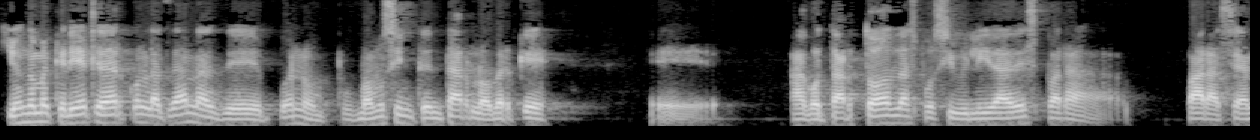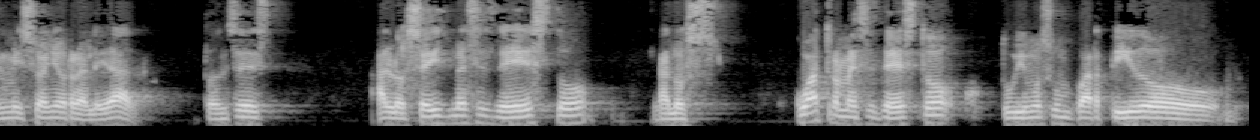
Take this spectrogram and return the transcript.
yo no me quería quedar con las ganas de, bueno, pues vamos a intentarlo, a ver qué. Eh, agotar todas las posibilidades para, para hacer mi sueño realidad. Entonces, a los seis meses de esto, a los cuatro meses de esto, tuvimos un partido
